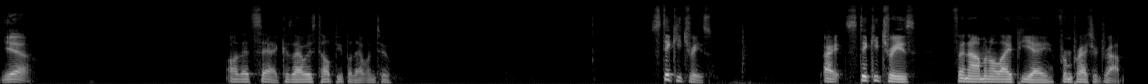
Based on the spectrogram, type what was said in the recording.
Yeah. Oh, that's sad because I always tell people that one too. Sticky Trees. All right, Sticky Trees, phenomenal IPA from Pressure Drop.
